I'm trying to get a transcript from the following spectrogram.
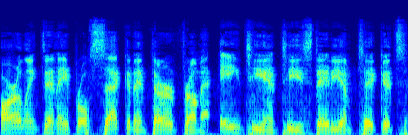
Arlington, April 2nd and 3rd from AT&T Stadium. Tickets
